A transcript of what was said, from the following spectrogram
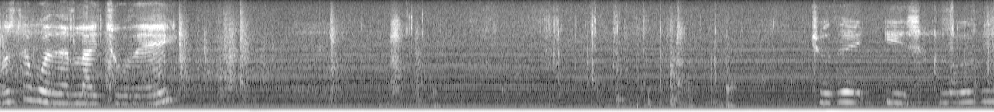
What's the weather like today? Today is cloudy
